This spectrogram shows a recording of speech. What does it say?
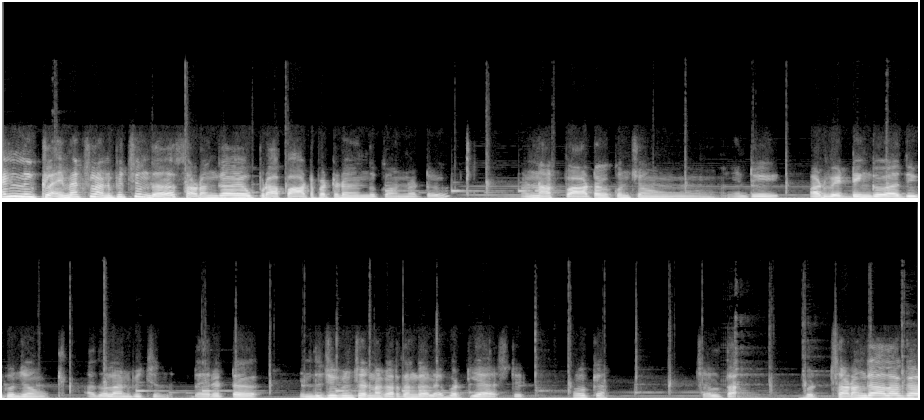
అండ్ నీ క్లైమాక్స్లో అనిపించిందా? సడన్గా ఇప్పుడు ఆ పాట పెట్టడం ఎందుకు అన్నట్టు? అండ్ నాకు పాట కొంచెం ఏంటి వాడు వెడ్డింగ్ అది కొంచెం అదోలా అనిపించింది. డైరెక్ట్ ఎందుకు చూపించాడు నాకు అర్థం కాలే బట్ యా స్టిల్ ఓకే చల్తా. బట్ సడన్గా అలాగా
